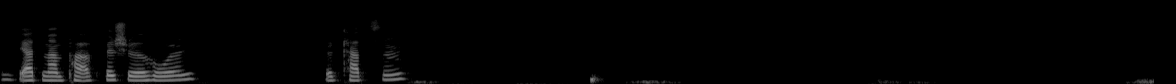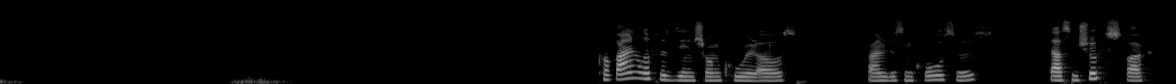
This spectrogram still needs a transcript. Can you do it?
Ich werde mal ein paar Fische holen. Für Katzen. Korallenriffe sehen schon cool aus. Vor allem das ist ein großes. Da ist ein Schiffswrack.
